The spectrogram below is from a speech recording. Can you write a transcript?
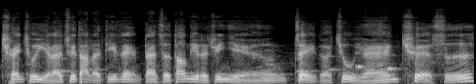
全球以来最大的地震，但是当地的军警这个救援确实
